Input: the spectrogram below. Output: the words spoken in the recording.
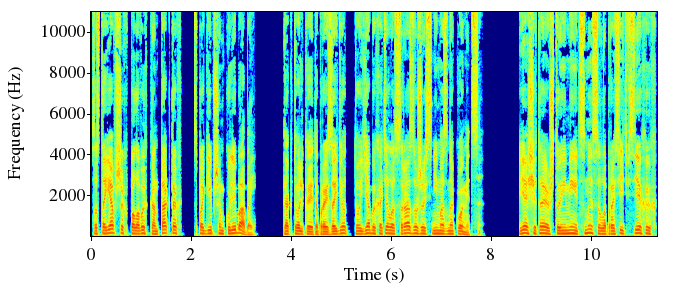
состоявших в половых контактах с погибшим Кулибабой. Как только это произойдет, то я бы хотела сразу же с ним ознакомиться. Я считаю, что имеет смысл опросить всех их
